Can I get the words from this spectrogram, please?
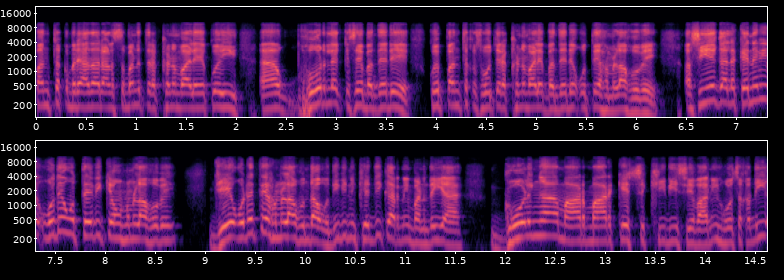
ਪੰਥਕ ਮਰਿਆਦਾ ਨਾਲ ਸੰਬੰਧਿਤ ਰੱਖਣ ਵਾਲੇ ਕੋਈ ਹੋਰ ਕਿਸੇ ਬੰਦੇ ਦੇ ਕੋਈ ਪੰਥਕ ਸੋਚ ਰੱਖਣ ਵਾਲੇ ਬੰਦੇ ਦੇ ਉੱਤੇ ਹਮਲਾ ਹੋਵੇ, ਅਸੀਂ ਇਹ ਗੱਲ ਕਹਿੰਦੇ ਵੀ ਉਹਦੇ ਉੱਤੇ ਵੀ ਕਿਉਂ ਹਮਲਾ ਹੋਵੇ? ਜੇ ਉਹਦੇ ਤੇ ਹਮਲਾ ਹੁੰਦਾ, ਉਹਦੀ ਵੀ ਨਿਖੇਧੀ ਕਰਨੀ ਬਣਦੀ ਆ। ਗੋਲੀਆਂ ਮਾਰ-ਮਾਰ ਕੇ ਸਿੱਖੀ ਦੀ ਸੇਵਾ ਨਹੀਂ ਹੋ ਸਕਦੀ।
